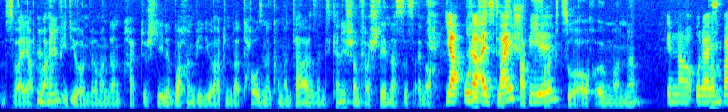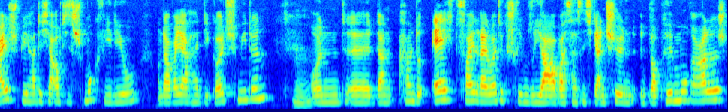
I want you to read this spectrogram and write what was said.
das war ja auch nur mhm. ein Video. Und wenn man dann praktisch jede Woche ein Video hat und da tausende Kommentare sind, kann ich schon verstehen, dass das einen auch. Ja, oder als Beispiel. Abfuckt, so auch irgendwann, ne? Genau, oder als Beispiel hatte ich ja auch dieses Schmuckvideo und da war ja halt die Goldschmiedin Mhm. Und äh, dann haben du echt zwei, drei Leute geschrieben, so, ja, aber ist das nicht ganz schön doppelmoralisch,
